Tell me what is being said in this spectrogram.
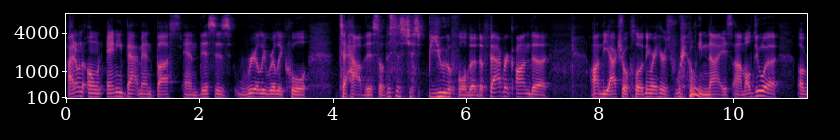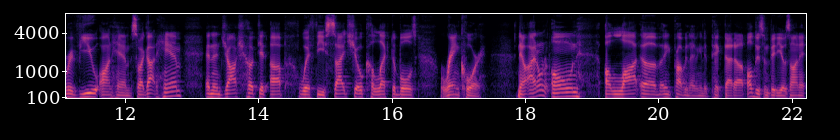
I don't own any Batman busts, and this is really, really cool to have this. So this is just beautiful. The, the fabric on the on the actual clothing right here is really nice. Um, I'll do a, a review on him. So I got him, and then Josh hooked it up with the Sideshow Collectibles Rancor. Now, I don't own a lot of, I'm probably not even gonna pick that up. I'll do some videos on it.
